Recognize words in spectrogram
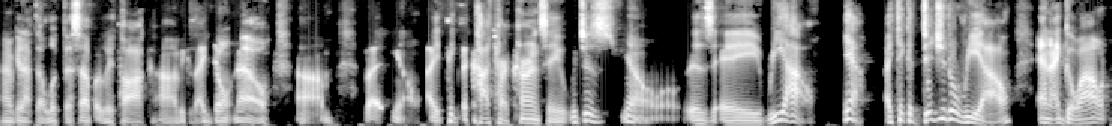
I'm going to have to look this up as we talk uh, because I don't know. Um, but, you know, I take the Qatar currency, which is, you know, is a real. Yeah. I take a digital real and I go out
